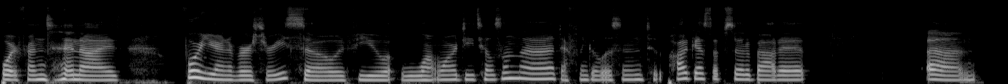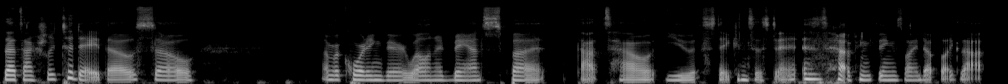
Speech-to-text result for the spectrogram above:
boyfriend's and I's four year anniversary. So if you want more details on that, definitely go listen to the podcast episode about it. Um, that's actually today though, so I'm recording very well in advance, but that's how you stay consistent is having things lined up like that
